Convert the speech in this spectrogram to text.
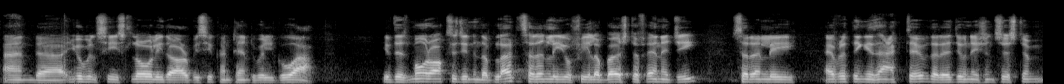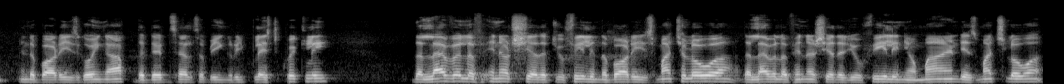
and uh, you will see slowly the RBC content will go up. If there's more oxygen in the blood, suddenly you feel a burst of energy, suddenly everything is active, the rejuvenation system in the body is going up, the dead cells are being replaced quickly. The level of inertia that you feel in the body is much lower, the level of inertia that you feel in your mind is much lower.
